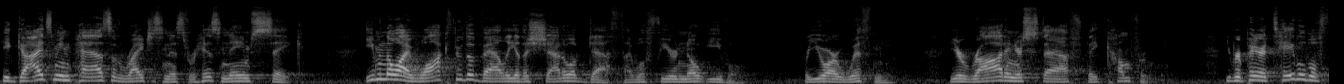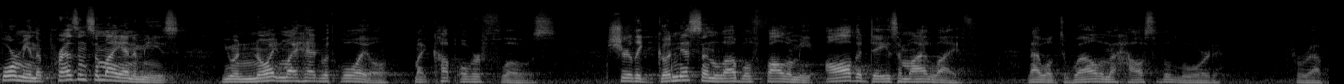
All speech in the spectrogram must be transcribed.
He guides me in paths of righteousness for his name's sake. Even though I walk through the valley of the shadow of death, I will fear no evil, for you are with me. Your rod and your staff, they comfort me. You prepare a table before me in the presence of my enemies. You anoint my head with oil, my cup overflows. Surely goodness and love will follow me all the days of my life, and I will dwell in the house of the Lord forever.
